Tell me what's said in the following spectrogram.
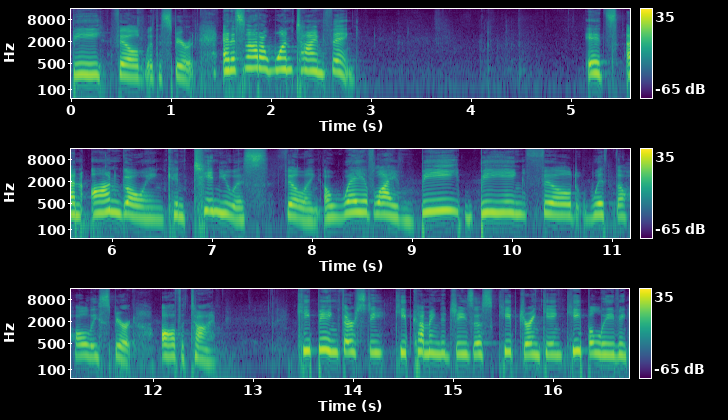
Be filled with the Spirit. And it's not a one time thing. It's an ongoing, continuous filling, a way of life. Be being filled with the Holy Spirit all the time. Keep being thirsty, keep coming to Jesus, keep drinking, keep believing,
